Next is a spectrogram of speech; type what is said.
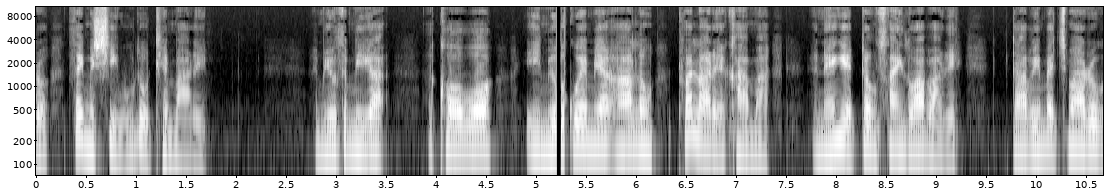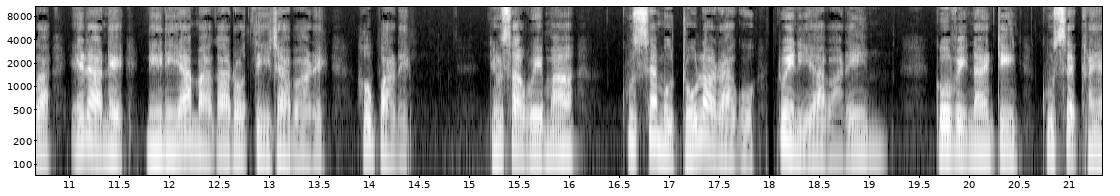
တော့သိပ်မရှိဘူးလို့ထင်ပါတယ်အမျိုးသမီးကအခေါ်ဝေါ်ဤမျိုးကွဲများအားလုံးထွက်လာတဲ့အခါမှာအနှဲငယ်တုံဆိုင်သွားပါတယ်ဒါပေမဲ့ကျမတို့ကအဲ့ဒါနဲ့နေနေရမှာကတော့သိကြပါတယ်ဟုတ်ပါတယ်ညူဆဝေမှာကူးစက်မှုဒိုးလာတာကို တွေ့နေရပါတယ် COVID-19 ကူးစက်ခံရ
